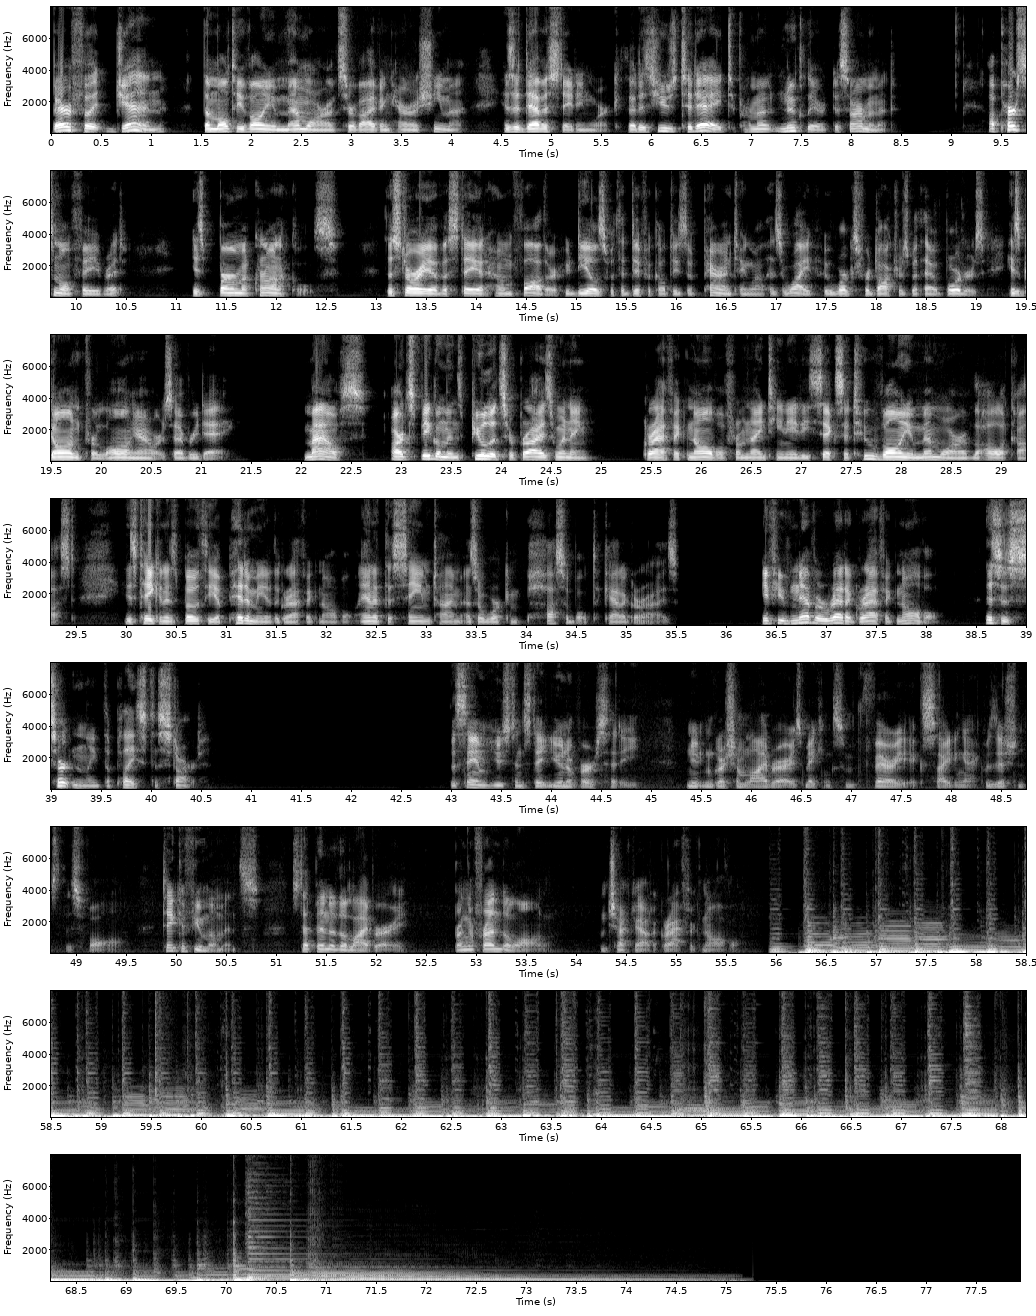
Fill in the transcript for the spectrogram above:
Barefoot Gen, the multi-volume memoir of surviving Hiroshima, is a devastating work that is used today to promote nuclear disarmament. A personal favorite is Burma Chronicles, the story of a stay-at-home father who deals with the difficulties of parenting while his wife, who works for Doctors Without Borders, is gone for long hours every day. Maus, Art Spiegelman's Pulitzer Prize winning graphic novel from 1986, a two-volume memoir of the Holocaust, is taken as both the epitome of the graphic novel and at the same time as a work impossible to categorize. If you've never read a graphic novel, this is certainly the place to start. The Sam Houston State University Newton Gresham Library is making some very exciting acquisitions this fall. Take a few moments, step into the library, bring a friend along, and check out a graphic novel.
